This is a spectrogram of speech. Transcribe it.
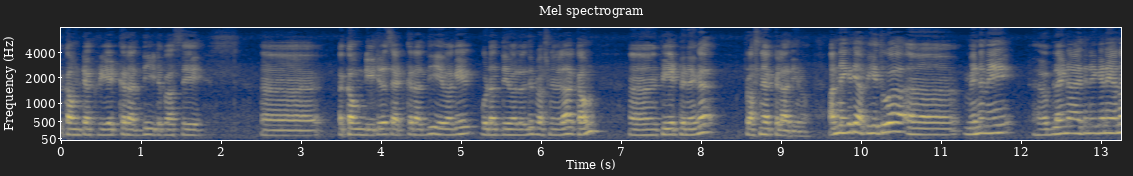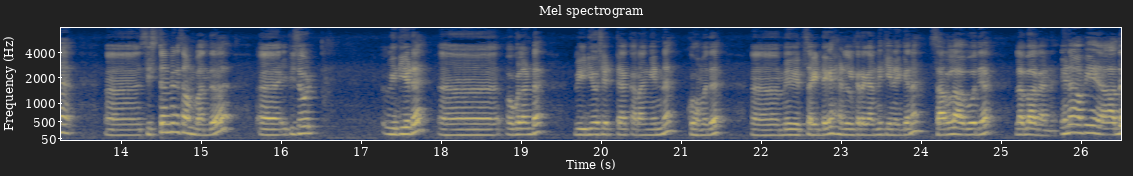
account එකක් create කරද්දි ඊට පස්සේ account details set කරද්දි ඒ වගේ ගොඩක් දේවල් වලදී ප්‍රශ්න වෙලා account create වෙන එක ප්‍රශ්නයක් වෙලා තියෙනවා. අන්න ඒකදී අපි හිතුවා මෙන්න මේ හර්බ්ලයින් ආයතනය ගැන යන සිස්ටම් එක සම්බන්ධව එපිසෝඩ් විදියට ඔගලන්ට වීඩියෝ සෙට් එකක් අරන් එන්න කොහොමද මේ වෙබ්සයිට් එක හැන්ඩල් කරගන්න කියන එක ගැන සරල අවබෝධයක් ලබා ගන්න. එහෙනම් අපි අද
